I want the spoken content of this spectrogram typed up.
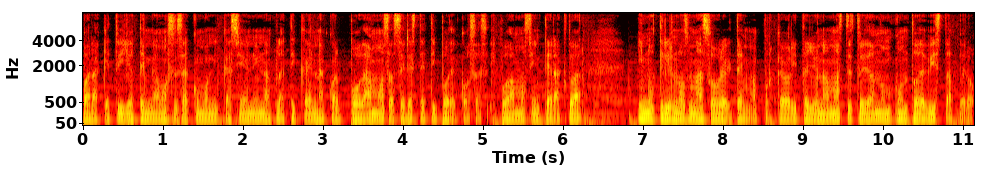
para que tú y yo tengamos esa comunicación y una plática en la cual podamos hacer este tipo de cosas y podamos interactuar y nutrirnos más sobre el tema, porque ahorita yo nada más te estoy dando un punto de vista, pero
